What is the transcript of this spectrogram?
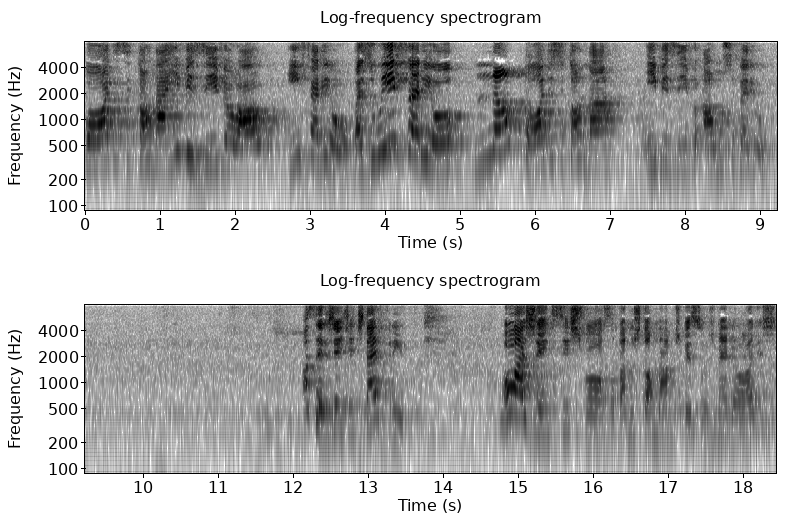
pode se tornar invisível ao inferior, mas o inferior não pode se tornar invisível a um superior. Ou seja, gente, a gente está frito. Ou a gente se esforça para nos tornarmos pessoas melhores,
